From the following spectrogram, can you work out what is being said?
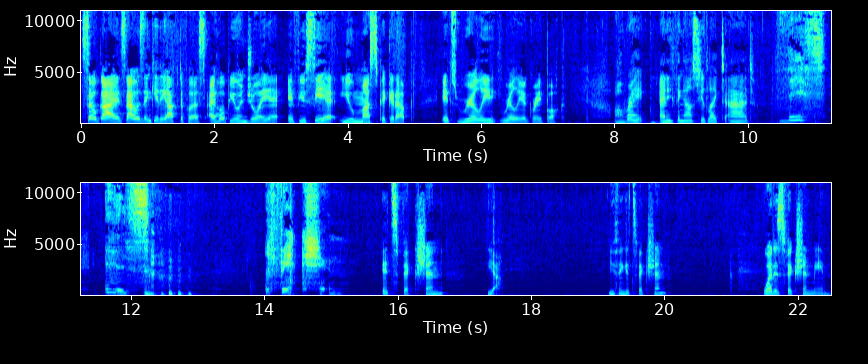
So, guys, that was Inky the Octopus. I hope you enjoy it. If you see it, you must pick it up. It's really, really a great book. All right. Anything else you'd like to add? This is fiction. It's fiction? Yeah. You think it's fiction? What does fiction mean?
